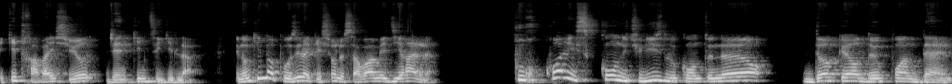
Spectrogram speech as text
et qui travaille sur Jenkins et GitLab. Et donc, il m'a posé la question de savoir, mais Diran, pourquoi est-ce qu'on utilise le conteneur Docker 2.dend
